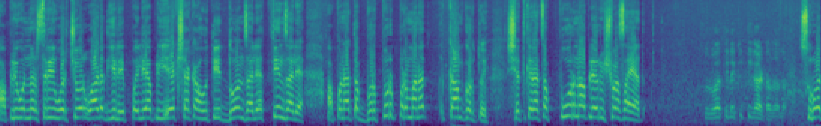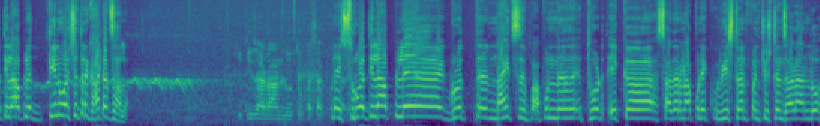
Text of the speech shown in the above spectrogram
आपली व नर्सरी वरचीवर वाढत गेली. पहिली आपली एक शाखा होती दोन झाल्या तीन झाल्या. आपण आता भरपूर प्रमाणात काम करतोय. शेतकऱ्याचा पूर्ण आपल्यावर विश्वास आहे सुरुवातीला किती घाटा झाला? सुरुवातीला आपल्या तीन वर्ष तर घाटच झाला. किती झाडं आणलो होतो? कसा नाही सुरुवातीला आपले ग्रोथ नाहीच. आपण थोडं एक अं, साधारण आपण एक वीस टन पंचवीस टन झाडं आणलो.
